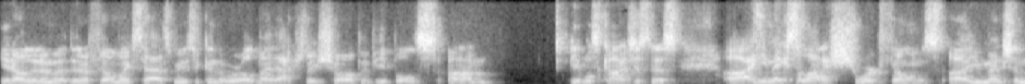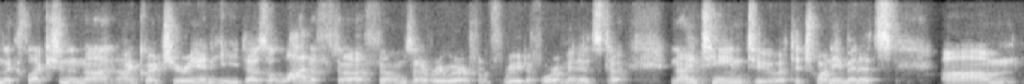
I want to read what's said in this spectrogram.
you know, that a, that a film like Saddest Music in the World might actually show up in people's um, people's consciousness. Uh, he makes a lot of short films. Uh, you mentioned the collection on, on Criterion. He does a lot of uh, films everywhere from three to four minutes to 19 to, uh, to 20 minutes. Um,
